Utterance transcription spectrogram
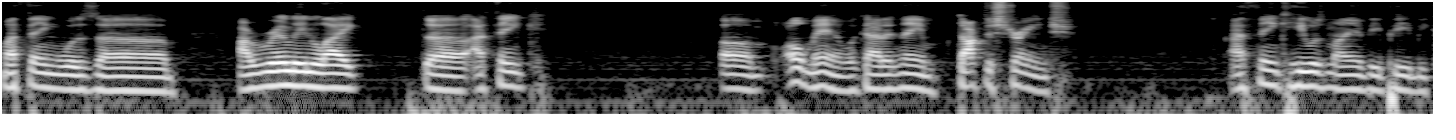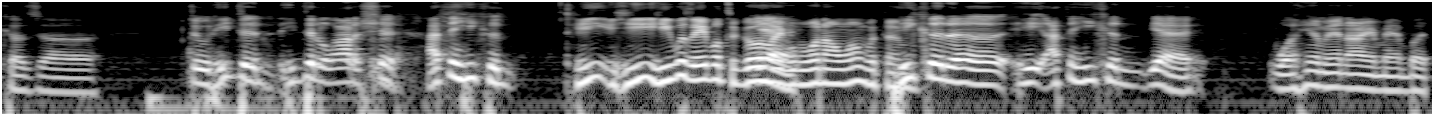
my thing was uh I really liked uh I think um oh man, what got his name? Doctor Strange. I think he was my MVP because uh dude, he did he did a lot of shit. I think he could He he he was able to go Yeah. like one on one with him. he could uh he I think he could yeah well him and Iron Man but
